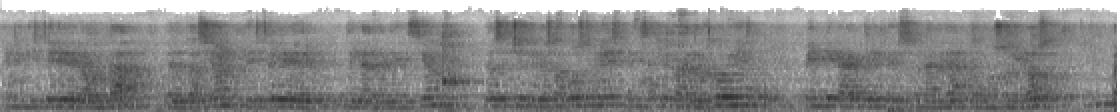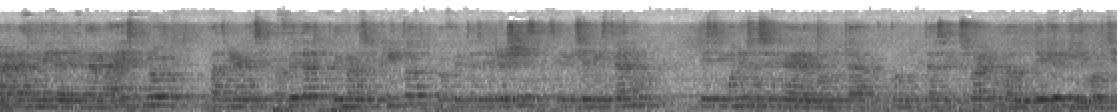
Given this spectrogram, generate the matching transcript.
el ministerio de la bondad, la educación, la historia de, la redención, los hechos de los apóstoles, mensaje para los jóvenes, 20 caracteres de personalidad como son y dos, palabras de vida del gran maestro, patriarcas y profetas, primeros escritos, profetas y reyes, servicio cristiano, testimonios acerca de la conducta, sexual, adulterio y divorcio.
